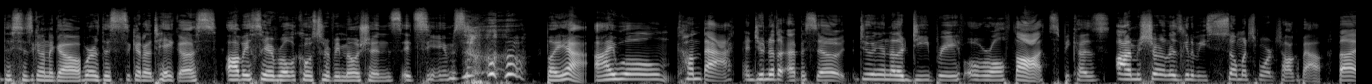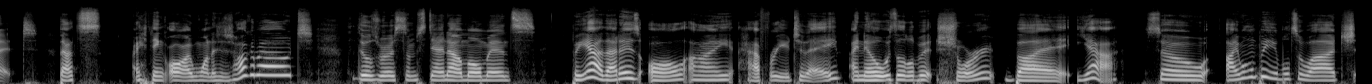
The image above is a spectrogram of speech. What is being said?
this is gonna go, where this is gonna take us. Obviously, a roller coaster of emotions, it seems. but yeah, I will come back and do another episode, doing another debrief, overall thoughts, because I'm sure there's gonna be so much more to talk about. But that's, I think, all I wanted to talk about. Those were some standout moments. But yeah, that is all I have for you today. I know it was a little bit short, but yeah. So I won't be able to watch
